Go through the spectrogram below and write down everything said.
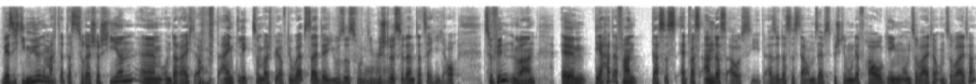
Wer sich die Mühe gemacht hat, das zu recherchieren, ähm, und da reicht oft ein Klick zum Beispiel auf die Website der Users, wo die Ja. Beschlüsse dann tatsächlich auch zu finden waren, ähm, der hat erfahren, dass es etwas anders aussieht. Also, dass es da um Selbstbestimmung der Frau ging und so weiter und so weiter.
